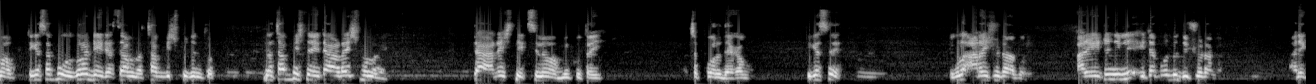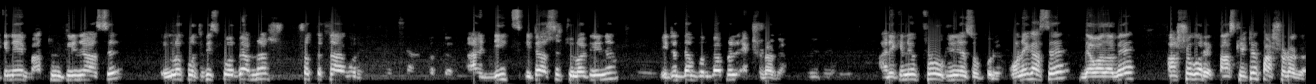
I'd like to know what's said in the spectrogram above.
মাল। ঠিক আছে আপু? ওগুলো ডেট আছে আমরা ছাব্বিশ পর্যন্ত। না ছাব্বিশ না এটা আড়াইশ মনে হয় এটা আড়াইশ দেখছিলাম আমি কোথায়। আচ্ছা পরে দেখাবো। ঠিক আছে? এগুলো আড়াইশো টাকা করে। আর এটা নিলে এটা পড়বে দুশো টাকা। আর এখানে বাথরুম ক্লিনার আছে। এগুলো প্রতি পিস পড়বে আপনার সত্তর টাকা করে। আচ্ছা। আর ডিক্স এটা আছে চুলা ক্লিনার এটার দাম পড়বে আপনার একশো টাকা। আর এখানে ফ্লো ক্লিনার আছে উপরে। অনেক আছে দেওয়া যাবে পাঁচশো করে পাঁচ লিটার পাঁচশো টাকা।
